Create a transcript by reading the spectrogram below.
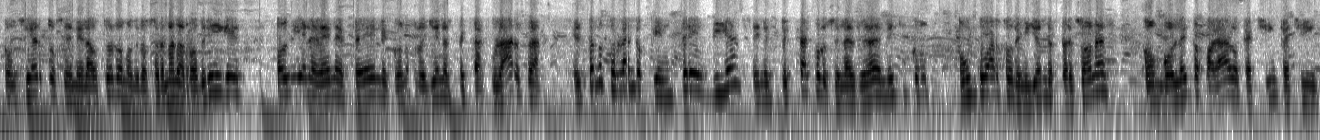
conciertos en el Autónomo de los Hermanos Rodríguez. Hoy viene la NFL con otro lleno espectacular. O sea, estamos hablando que en tres días, en espectáculos en la Ciudad de México, un cuarto de millón de personas con boleto pagado, cachín, cachín.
